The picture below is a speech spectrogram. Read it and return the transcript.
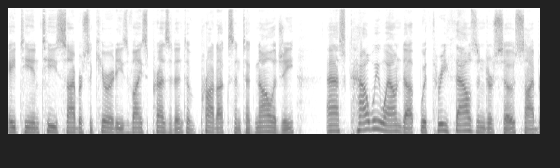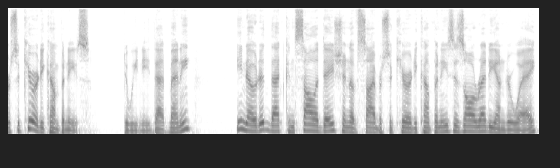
AT&T Cybersecurity's Vice President of Products and Technology, asked how we wound up with 3,000 or so cybersecurity companies. Do we need that many? He noted that consolidation of cybersecurity companies is already underway.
